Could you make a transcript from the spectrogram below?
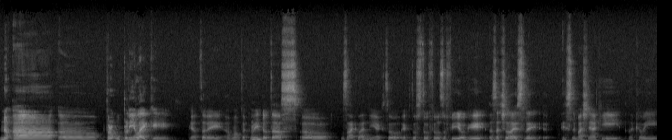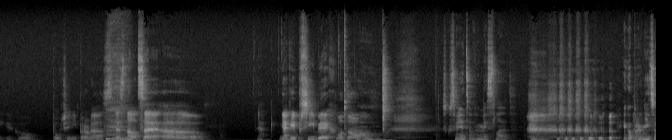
No a uh, pro úplný lajky, já tady mám takový hmm. dotaz uh, základní, jak to, jak to s tou filozofií jogy začalo, jestli, jestli máš nějaký takový jako poučení pro nás, neznalce, uh, nějaký příběh o tom. Oh. Zkusím něco vymyslet. jako první co,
